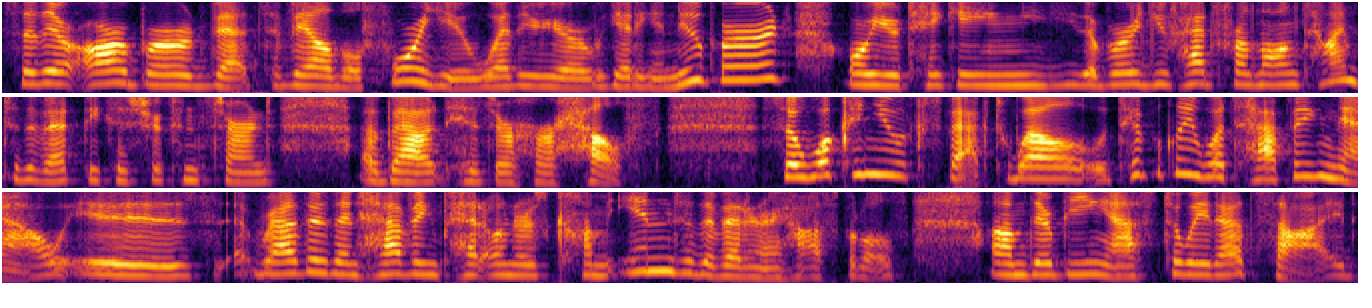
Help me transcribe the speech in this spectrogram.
So there are bird vets available for you, whether you're getting a new bird or you're taking the bird you've had for a long time to the vet because you're concerned about his or her health. So, what can you expect? Well, typically, what's happening now is rather than having pet owners come into the veterinary hospitals, um, they're being asked to wait outside.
